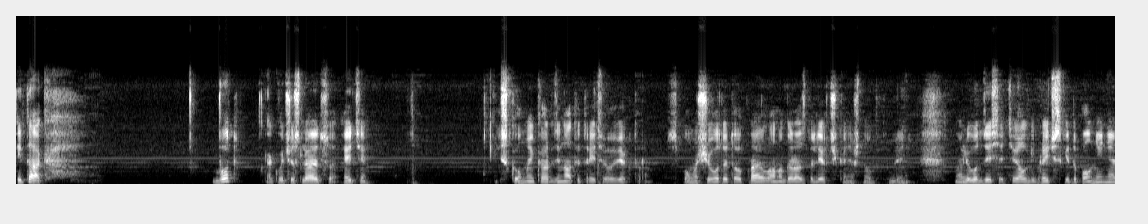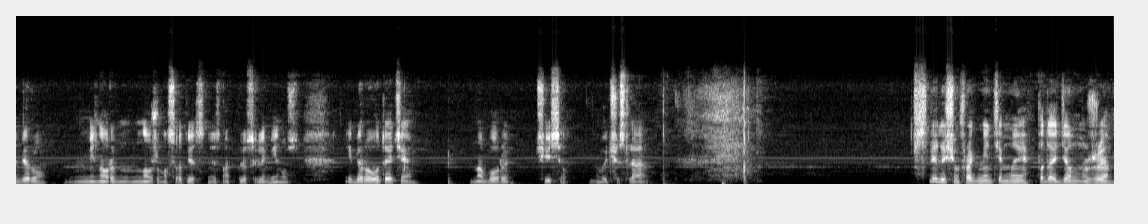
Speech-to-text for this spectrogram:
Итак, вот как вычисляются эти искомые координаты третьего вектора. С помощью вот этого правила оно гораздо легче, конечно, в употреблении. Ну или вот здесь эти алгебраические дополнения беру. Миноры множу на соответственный знак плюс или минус. И беру вот эти наборы чисел. Вычисляю. В следующем фрагменте мы подойдем уже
